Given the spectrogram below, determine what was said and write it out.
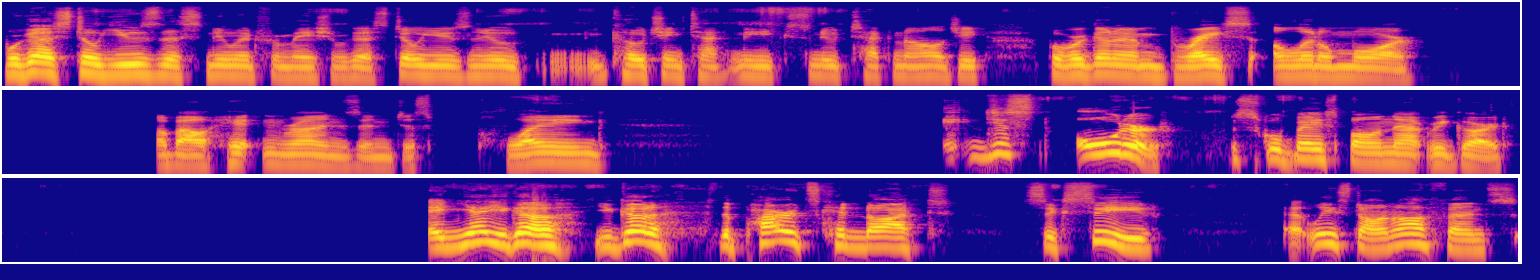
we're going to still use this new information. We're going to still use new coaching techniques, new technology, but we're going to embrace a little more about hit and runs and just playing eh, just older school baseball in that regard. And yeah, you go, you got the Pirates cannot succeed at least on offense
